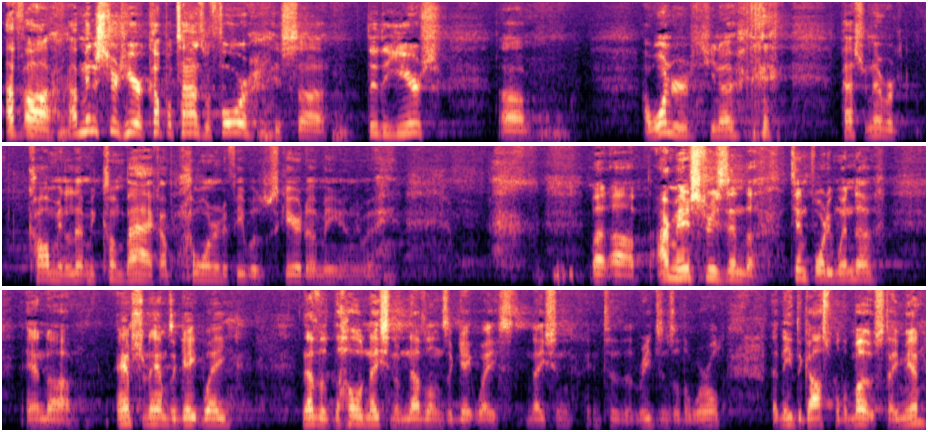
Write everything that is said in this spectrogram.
I've, uh, I've ministered here a couple times before. It's uh, through the years. Um, I wondered, you know, Pastor never called me to let me come back. I, I wondered if he was scared of me anyway. But uh, our ministry is in the 1040 window, and uh, Amsterdam's a gateway. The whole nation of Netherlands is a gateway nation into the regions of the world that need the gospel the most. Amen.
